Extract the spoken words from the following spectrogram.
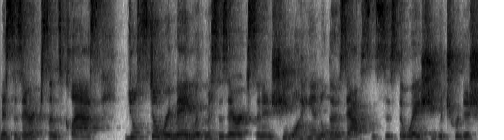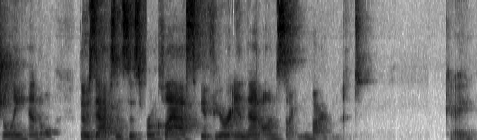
Mrs. Erickson's class, you'll still remain with Mrs. Erickson and she will handle those absences the way she would traditionally handle those absences from class if you're in that on-site environment. Okay.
